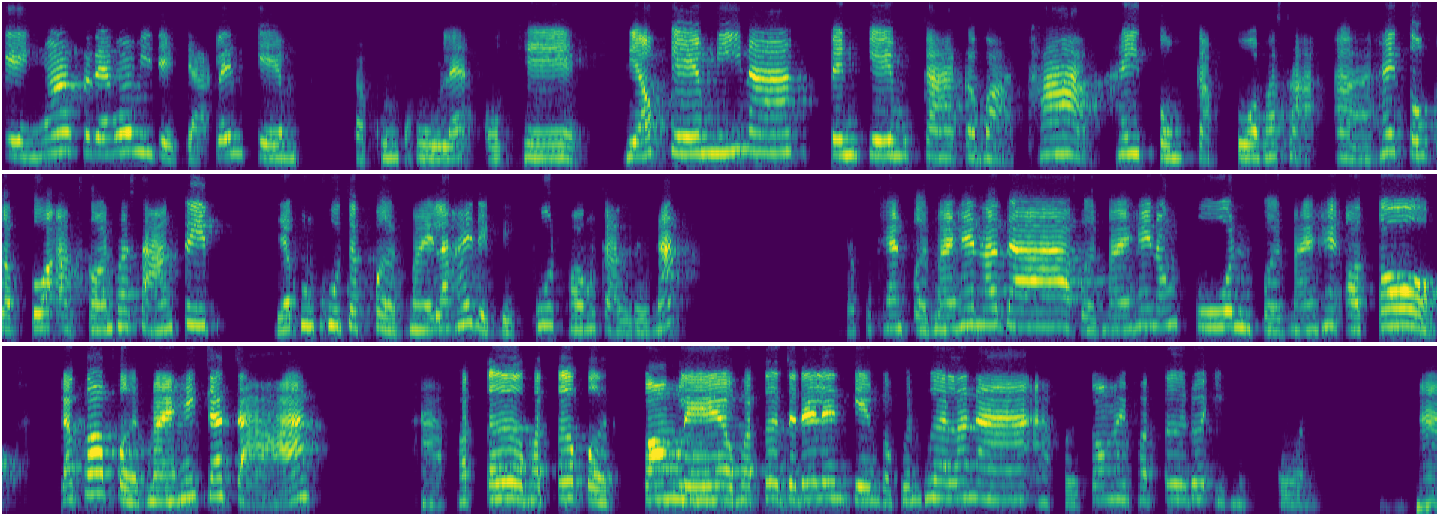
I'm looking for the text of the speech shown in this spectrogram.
เก่งมาก แสดงว่ามีเด็กอยากเล่นเกมกับคุณครูและโอเค เดี๋ยวเกมนี้นะ เป็นเกมกากบาทภาพให้ตรงกับตัวภาษาอ่าให้ตรงกับตัวอักษรภาษาอังกฤษ เดี๋ยวคุณครูจะเปิดไมค์แล้วให้เด็กๆพูดพร้อมกันเลยนะ ดี๋ยวครูแคนเปิดไมค์ให้ระดา เปิดไมค์ให้น้องปูน เปิดไมค์ให้ออโต้ แล้วก็เปิดไมค์ให้จ้าจ๋าอ่าพอตเตอร์ พอตเตอร์เปิดกล้องเร็ว พอตเตอร์จะได้เล่นเกมกับเพื่อนๆแล้วนะอะเปิดกล้องให้พอตเตอร์ด้วยอีกหนึ่งคน อะ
